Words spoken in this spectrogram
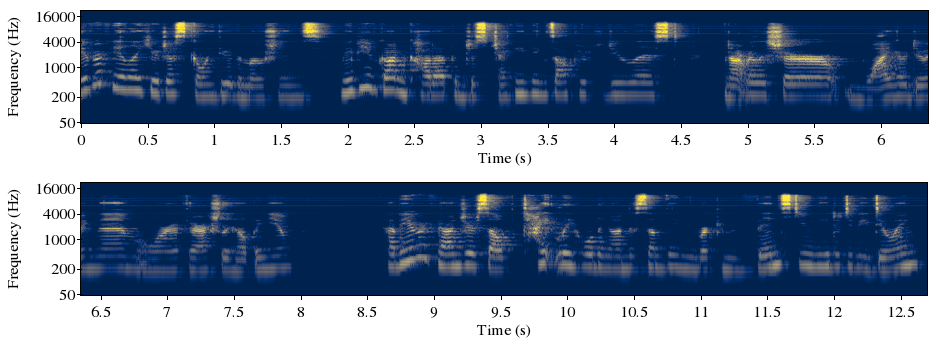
Do you ever feel like you're just going through the motions? Maybe you've gotten caught up in just checking things off your to do list, not really sure why you're doing them or if they're actually helping you? Have you ever found yourself tightly holding on to something you were convinced you needed to be doing,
